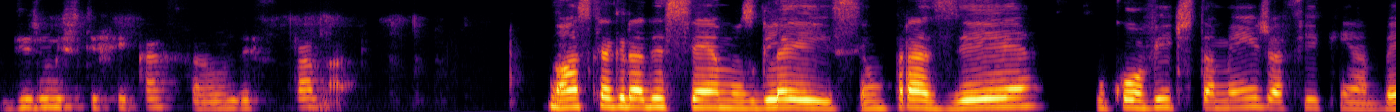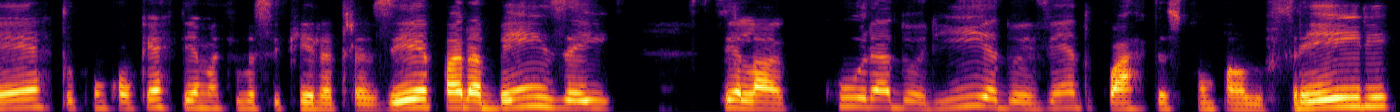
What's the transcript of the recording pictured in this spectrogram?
desmistificação desse trabalho. Nós que agradecemos, Gleice, um prazer. O convite também já fica em aberto, com qualquer tema que você queira trazer. Parabéns aí pela curadoria do evento Quartas com Paulo Freire.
